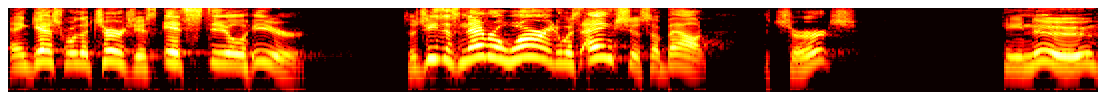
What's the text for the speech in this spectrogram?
And guess where the church is? It's still here. So Jesus never worried or was anxious about the church. He knew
